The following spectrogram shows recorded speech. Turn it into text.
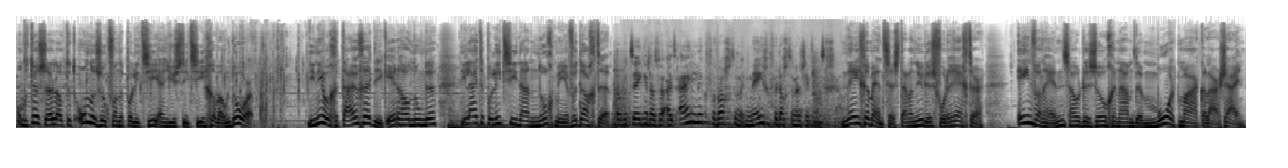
Ondertussen loopt het onderzoek van de politie en justitie gewoon door. Die nieuwe getuige, die ik eerder al noemde, die leidt de politie naar nog meer verdachten. Dat betekent dat we uiteindelijk verwachten met negen verdachten naar zitting te gaan. Negen mensen staan er nu dus voor de rechter. Eén van hen zou de zogenaamde moordmakelaar zijn.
